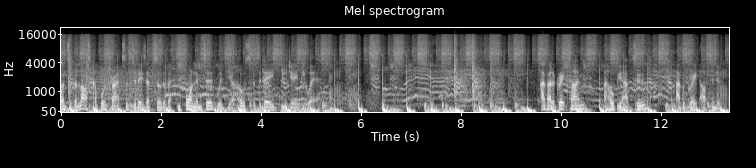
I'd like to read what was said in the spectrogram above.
On to the last couple of tracks of today's episode of FM4 Unlimited with your host for today, DJ Beware. I've had a great time. I hope you have too. Have a great afternoon.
